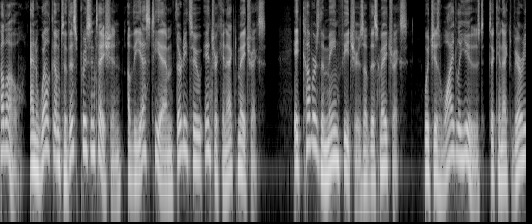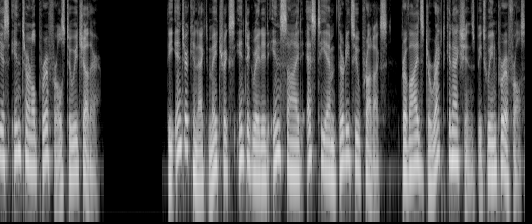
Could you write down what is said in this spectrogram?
Hello, and welcome to this presentation of the STM32 Interconnect Matrix. It covers the main features of this matrix, which is widely used to connect various internal peripherals to each other. The interconnect matrix integrated inside STM32 products provides direct connections between peripherals.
